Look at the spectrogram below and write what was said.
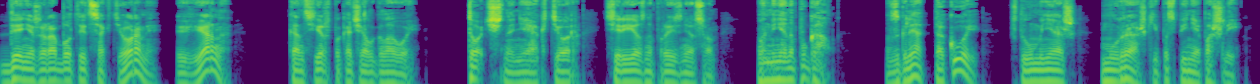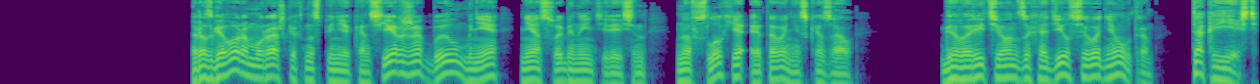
Дэнни же работает с актерами, верно? Консьерж покачал головой. Точно не актер, серьезно произнес он. Он меня напугал. Взгляд такой, что у меня аж мурашки по спине пошли. Разговор о мурашках на спине консьержа был мне не особенно интересен, но вслух я этого не сказал. Говорите, он заходил сегодня утром. Так и есть.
